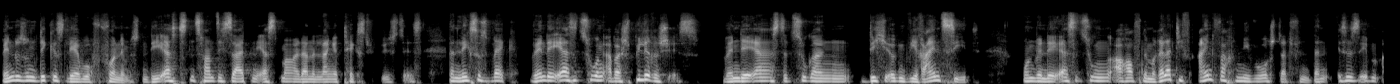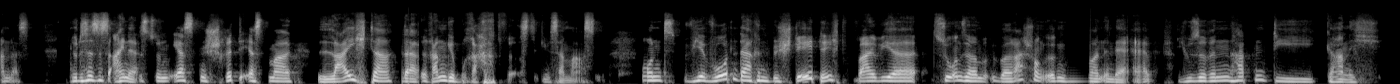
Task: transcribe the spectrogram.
Wenn du so ein dickes Lehrbuch vornimmst und die ersten 20 Seiten erstmal dann eine lange Textwüste ist, dann legst du es weg. Wenn der erste Zugang aber spielerisch ist, wenn der erste Zugang dich irgendwie reinzieht, und wenn der erste Zugang auch auf einem relativ einfachen Niveau stattfindet, dann ist es eben anders. Nur das ist das eine, dass du im ersten Schritt erstmal leichter daran gebracht wirst, gewissermaßen. Und wir wurden darin bestätigt, weil wir zu unserer Überraschung irgendwann in der App Userinnen hatten, die gar nicht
